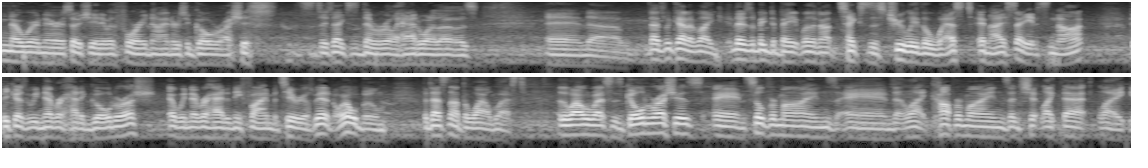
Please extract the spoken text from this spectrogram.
nowhere near associated with 49ers or gold rushes. Texas never really had one of those, and um, that's what kind of like. There's a big debate whether or not Texas is truly the West, and I say it's not because we never had a gold rush and we never had any fine materials. We had an oil boom, but that's not the Wild West. The Wild West is gold rushes and silver mines and like copper mines and shit like that. Like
